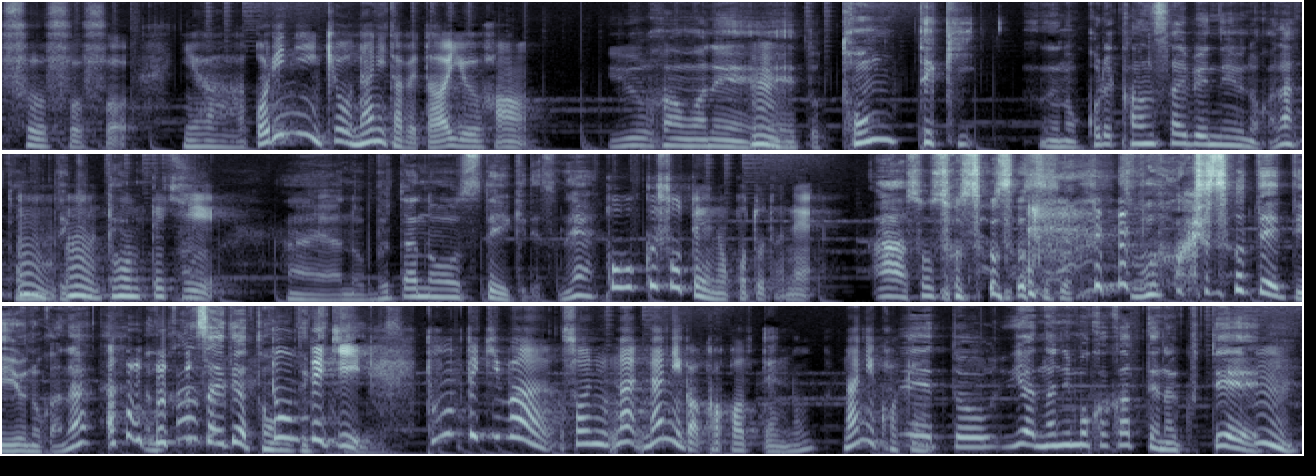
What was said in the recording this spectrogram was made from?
そうそうそう。いやー、ゴリに今日何食べた？夕飯。夕飯はね、うんえっ、と、トンテキ。あの、これ関西弁で言うのかな？トうんンテキ。うん、トンテキ。はい、あの、豚のステーキですね。ポークソテーのことだね。ああ、そうそうそうそうそう。ボークソテーっていうのかな？関西ではトンテキ。トンテキは、そんな、何がかかってんの？何かけえっ、んと、いや、何もかかってなくて、うん。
